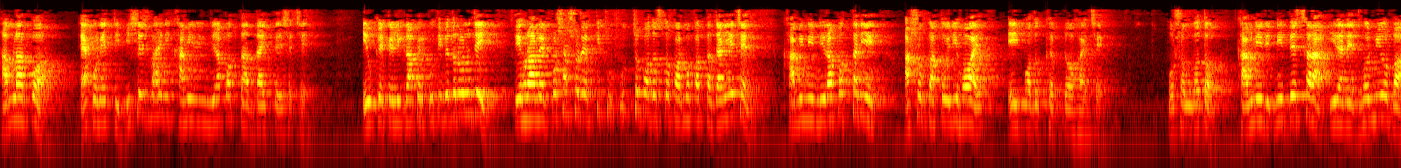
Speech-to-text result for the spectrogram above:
হামলার পর এখন একটি বিশেষ বাহিনী খামিনির নিরাপত্তার দায়িত্বে এসেছে। ইউকে টেলিগ্রাফের প্রতিবেদন অনুযায়ী তেহরানের প্রশাসনের কিছু উচ্চপদস্থ কর্মকর্তা জানিয়েছেন, খামিনির নিরাপত্তা নিয়ে আশঙ্কা তৈরি হওয়ায় এই পদক্ষেপ নেওয়া হয়েছে। প্রসঙ্গত, খামিনির নির্দেশ ছাড়া ইরানে ধর্মীয় বা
